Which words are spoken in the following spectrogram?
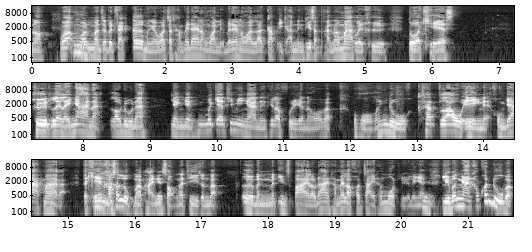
เนาะ ว่าอืมมันมันจะเป็น factor เหมือนกันว่าจะทำให้ได้รางวัลหรือไม่ได้รางวัลแล้วกับอีกอันหนึ่งที่สำคัญมากๆเลยคือ ตัวเคส คือหลาย ๆ งานอะเราดูนะ อย่างอย่างเมื่อกี้ที่มีงานหนึ่งที่เราคุยกันเนาะว่าแบบโอ้โหแม่งดูถ้าเล่าเองเนี่ย คงยากมากอะแต่เคสอืมเขาสรุปมาภายในสองนาทีจนแบบ เออมันมัน inspire เราได้ทำให้เราเข้าใจทั้งหมดหรืออะไรเงี้ยหรือบางงานเขาก็ดูแบบ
